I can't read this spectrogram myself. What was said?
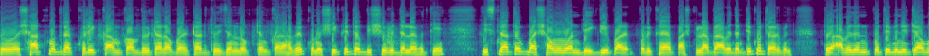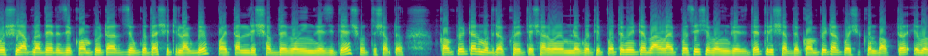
তো সাত মুদ্রাক্ষরিক কাম কম্পিউটার অপারেটর দুইজন লোক নিয়োগ করা হবে। কোনো স্বীকৃত বিশ্ববিদ্যালয় হতে স্নাতক বা সমমান ডিগ্রি পরীক্ষায় পাশ করলে আপনারা আবেদনটি করতে পারবেন। তো আবেদন প্রতি মিনিটে অবশ্যই আপনাদের যে কম্পিউটার যোগ্যতা সেটি লাগবে, পঁয়তাল্লিশ শব্দ এবং ইংরেজিতে সত্তর শব্দ। কম্পিউটার মুদ্রাক্ষরিতে সর্বনিম্ন গতি প্রতি মিনিটে বাংলায় পঁচিশ এবং ইংরেজিতে ত্রিশ শব্দ। কম্পিউটার প্রশিক্ষণপ্রাপ্ত এবং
